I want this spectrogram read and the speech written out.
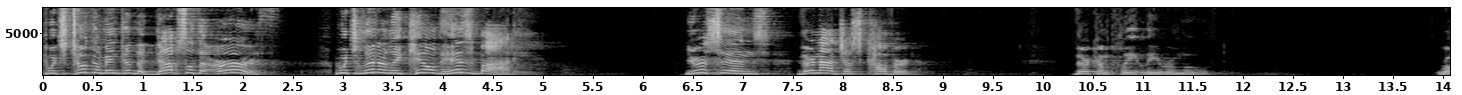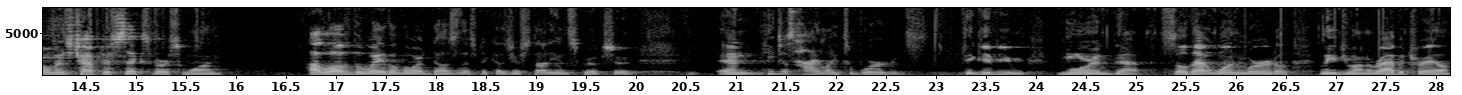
which took him into the depths of the earth, which literally killed his body. Your sins, they're not just covered, they're completely removed. Romans chapter 6, verse 1. I love the way the Lord does this because you're studying Scripture and He just highlights words to give you more in depth. So that one word will lead you on a rabbit trail.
